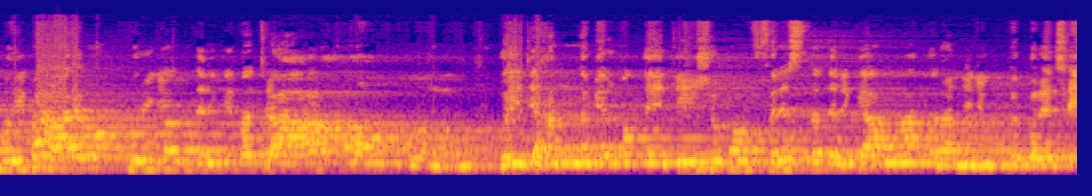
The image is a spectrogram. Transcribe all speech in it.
পরিবার এবং পরিজনদেরকে বাঁচাও। ওই জাহান্নামের মধ্যে যে সকল ফেরেশতাদেরকে আল্লাহ তাআলা নিযুক্ত করেছে।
